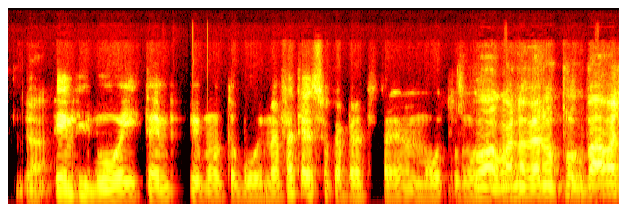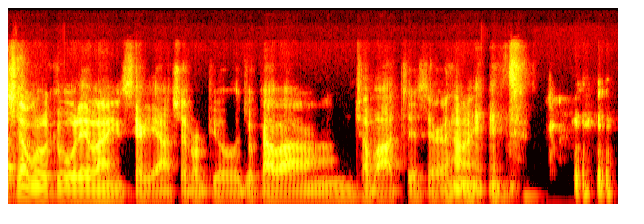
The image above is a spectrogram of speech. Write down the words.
Già. Tempi bui, tempi molto bui. Ma infatti adesso il campionato italiano è molto, molto buio. Quando avevano Pogba c'era quello che voleva in Serie A, cioè proprio giocava in ciabatte serenamente.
